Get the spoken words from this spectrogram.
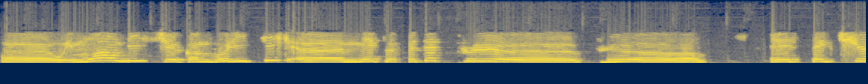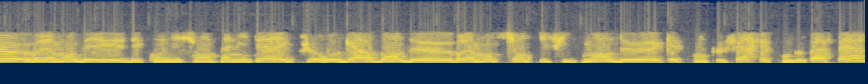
oui, moins ambitieux comme politique, mais peut- peut-être plus, plus respectueux vraiment des, conditions sanitaires et plus regardant de vraiment scientifiquement de qu'est-ce qu'on peut faire, qu'est-ce qu'on peut pas faire.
